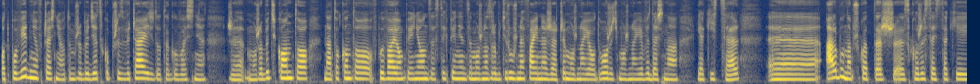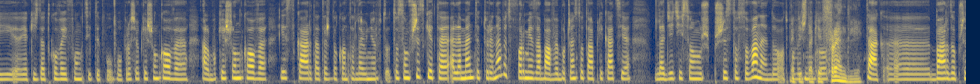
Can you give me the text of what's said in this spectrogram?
odpowiednio wcześnie o tym, żeby dziecko przyzwyczaić do tego właśnie, że może być konto, na to konto wpływają pieniądze, z tych pieniędzy można zrobić różne fajne rzeczy, można je odłożyć, można je wydać na jakiś cel. E, albo na przykład też e, skorzystać z takiej e, jakiejś dodatkowej funkcji typu poproś o kieszonkowe albo kieszonkowe. Jest karta też do konta dla juniorów. To, to, są wszystkie te elementy, które nawet w formie zabawy, bo często te aplikacje dla dzieci są już przystosowane do odpowiedniego... Jakieś takie friendly. Tak, bardzo przy,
